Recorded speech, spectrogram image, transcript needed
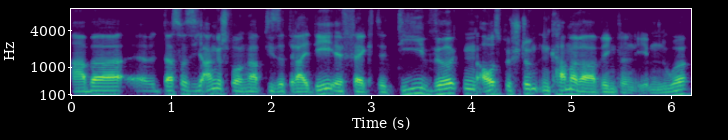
aber äh, das, was ich angesprochen habe, diese 3D-Effekte, die wirken aus bestimmten Kamerawinkeln eben nur.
